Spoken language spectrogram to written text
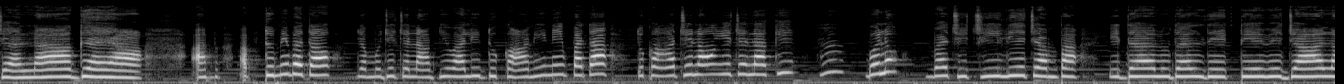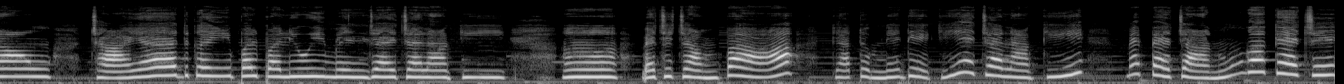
चला गया। अब अब तुम ही बताओ, जब मुझे चलाकी वाली दुकान ही नहीं पता तो कहाँ चलाऊं ये चलाकी? हम्म बोलो। बस इसीलिए चंपा इधर उधर देखते हुए जा लाऊं। शायद कहीं पर पली हुई मिल जाए चालाकी। वैसे चंपा, क्या तुमने देखी है चालाकी? मैं पहचानूँगा कैसे?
